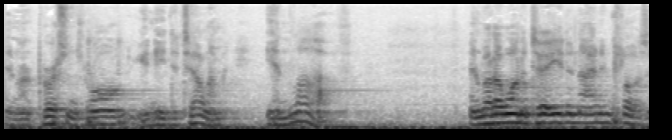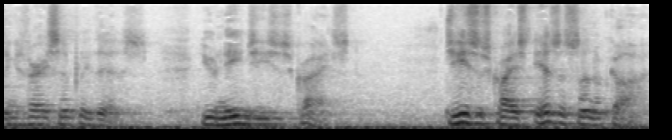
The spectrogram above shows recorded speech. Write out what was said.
And when a person's wrong, you need to tell them in love. And what I want to tell you tonight in closing is very simply this you need Jesus Christ. Jesus Christ is the Son of God.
